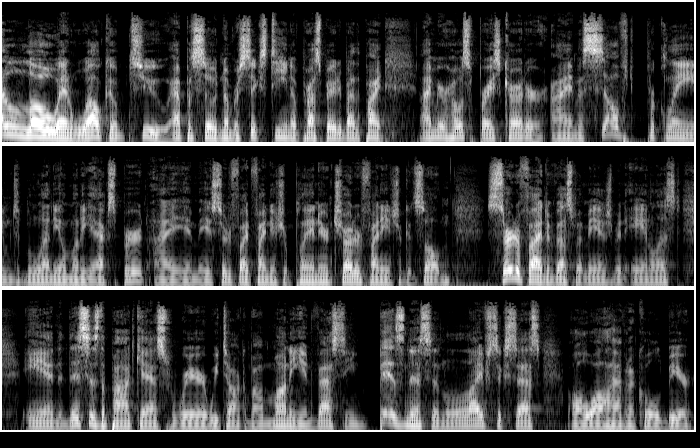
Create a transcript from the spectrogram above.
Hello and welcome to episode number 16 of Prosperity by the Pint. I'm your host, Bryce Carter. I am a self proclaimed millennial money expert. I am a certified financial planner, chartered financial consultant, certified investment management analyst, and this is the podcast where we talk about money, investing, business, and life success, all while having a cold beer.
